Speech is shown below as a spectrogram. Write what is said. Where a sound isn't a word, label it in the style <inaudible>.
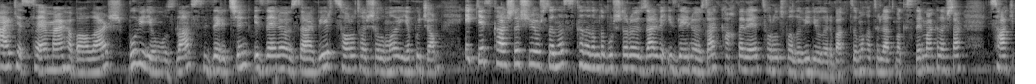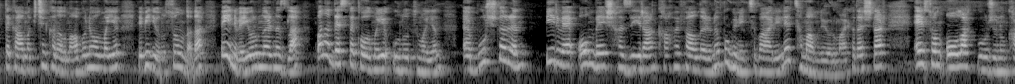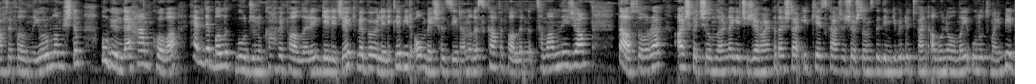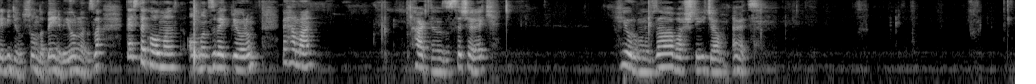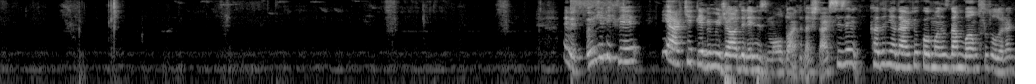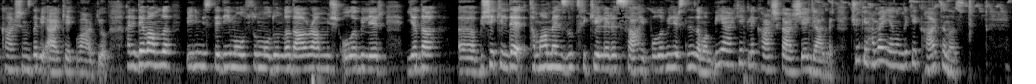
Herkese merhabalar. Bu videomuzda sizler için izleyene özel bir tarot açılımı yapacağım. İlk kez karşılaşıyorsanız kanalımda burçlara özel ve izleyene özel kahve ve tarot falı videoları baktığımı hatırlatmak isterim arkadaşlar. Takipte kalmak için kanalıma abone olmayı ve videonun sonunda da beğeni ve yorumlarınızla bana destek olmayı unutmayın. E, Burçların 1 ve 15 Haziran kahve fallarını bugün itibariyle tamamlıyorum arkadaşlar. En son Oğlak Burcu'nun kahve falını yorumlamıştım. Bugün de hem Kova hem de Balık Burcu'nun kahve falları gelecek ve böylelikle 1-15 Haziran arası kahve fallarını tamamlayacağım. Daha sonra aşk açılımlarına geçeceğim arkadaşlar. İlk kez karşılaşırsanız dediğim gibi lütfen abone olmayı unutmayın. Bir de videonun sonunda beğeni ve yorumlarınızla destek olma, olmanızı bekliyorum. Ve hemen kartlarınızı seçerek yorumunuza başlayacağım. Evet. Evet, öncelikle bir erkekle bir mücadeleniz mi oldu arkadaşlar? Sizin kadın ya da erkek olmanızdan bağımsız olarak karşınızda bir erkek var diyor. Hani devamlı benim istediğim olsun modunda davranmış olabilir ya da bir şekilde tamamen zıt fikirlere sahip olabilirsiniz ama bir erkekle karşı karşıya gelmek. Çünkü hemen yanındaki kartınız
